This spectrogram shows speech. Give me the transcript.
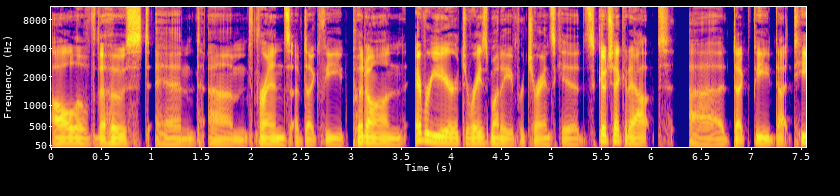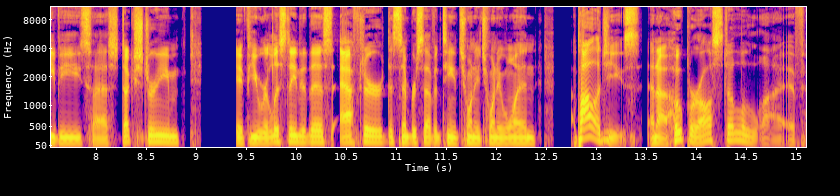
all of the hosts and um, friends of DuckFeed put on every year to raise money for trans kids. Go check it out. Uh, duckfeed.tv slash duckstream if you were listening to this after December 17th, 2021, apologies, and I hope we're all still alive.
